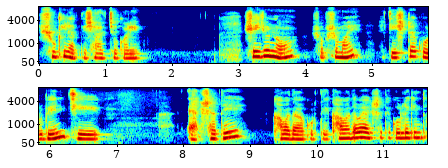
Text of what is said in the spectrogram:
সুখী রাখতে সাহায্য করে। সেই জন্য সবসময় চেষ্টা করবেন যে একসাথে খাওয়া দাওয়া করতে। খাওয়া দাওয়া একসাথে করলে কিন্তু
